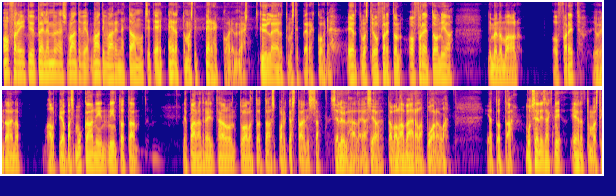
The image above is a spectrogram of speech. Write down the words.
offarityypeille myös vaativia, vaativaa rinnettä on, mutta sitten ehdottomasti perhekohde myös. Kyllä, ehdottomasti perhekohde. Ehdottomasti offarit on, offarit on ja nimenomaan offarit, joihin aina Alppiopas mukaan, niin, niin tota, ne parhaat reitithän on tuolla tota, Sporkastainissa siellä ylhäällä ja siellä tavallaan väärällä puolella. Ja tota, mutta sen lisäksi niin ehdottomasti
